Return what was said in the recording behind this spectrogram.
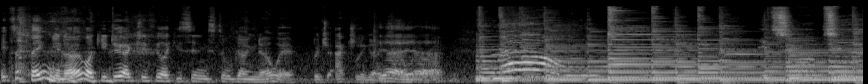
it's a thing, you know. Like you do actually feel like you're sitting still, going nowhere, but you're actually going Yeah, somewhere. yeah. Right? It's up to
